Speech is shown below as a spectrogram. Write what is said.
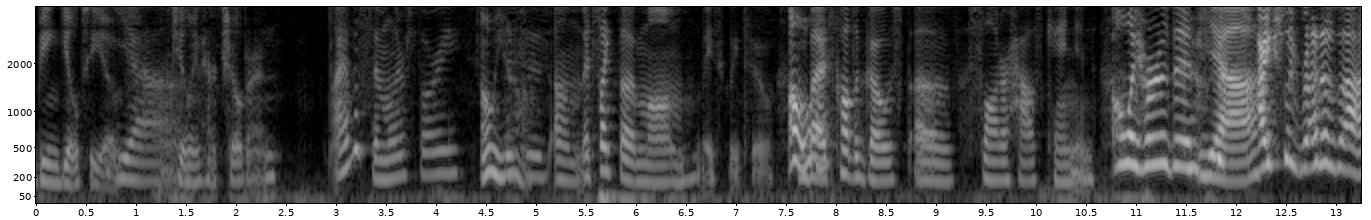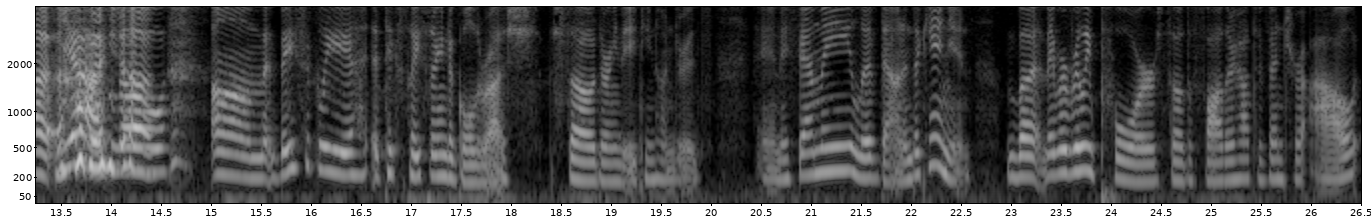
being guilty of Yeah. killing her children. I have a similar story. Oh yeah. This is um it's like the mom basically too. Oh, But it's called The Ghost of Slaughterhouse Canyon. oh, I heard of this. Yeah. I actually read of that. yeah, so um basically it takes place during the gold rush, so during the 1800s. And a family lived down in the canyon. But they were really poor, so the father had to venture out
